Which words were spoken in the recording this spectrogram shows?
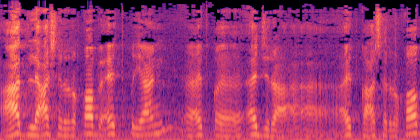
عدل عشر رقاب عتق يعني عتق أجر عتق عشر رقاب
